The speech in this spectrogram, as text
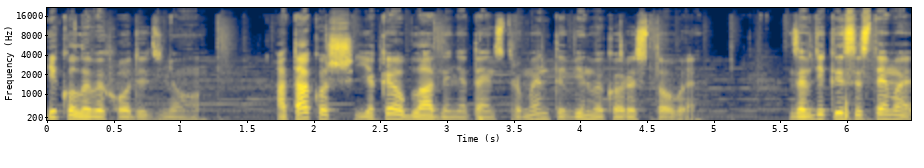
і коли виходить з нього, а також яке обладнання та інструменти він використовує. Завдяки системі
